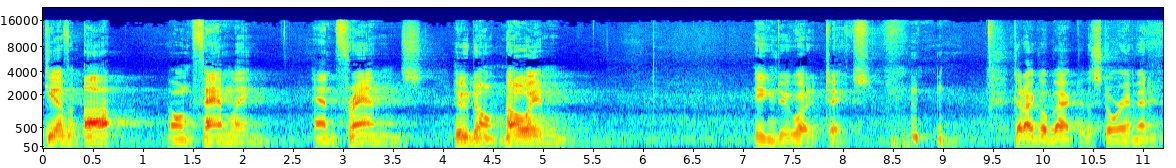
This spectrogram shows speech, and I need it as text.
give up on family and friends who don't know Him, He can do what it takes. Could I go back to the story a minute?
